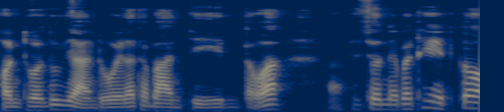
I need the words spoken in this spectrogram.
control ทุกอย่างโดยรัฐบาลจีน แต่ว่าประชาชนในประเทศก็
